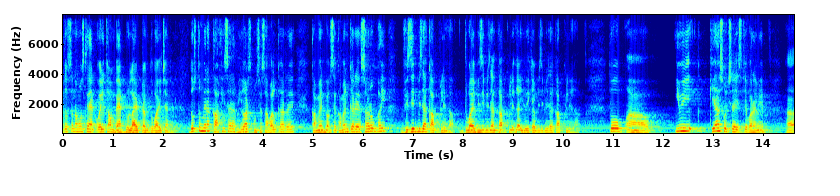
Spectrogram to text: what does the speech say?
हेलो दोस्तों नमस्ते and welcome back to live talk Dubai channel दोस्तों मेरा काफ़ी सारा व्यूअर्स मुझसे सवाल कर रहे कमेंट बॉक्स से कमेंट कर रहे हैं। शाहरुख भाई विज़िट वीज़ा कब खुलेगा? दुबई विज़िट वीज़ा कब खुलेगा? यूए का विज़िट वीज़ा कब खुलेगा? तो यू क्या सोच रहा है इसके बारे में? आ,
